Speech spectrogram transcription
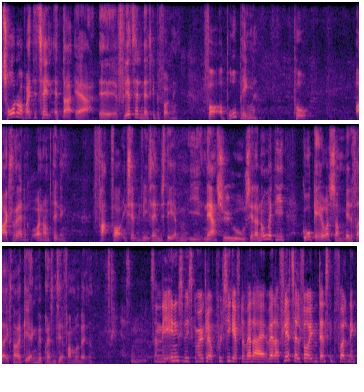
Tror du oprigtigt talt, at der er øh, flertal i den danske befolkning, for at bruge pengene på at accelerere den grønne omstilling, frem for eksempelvis at investere dem i nærsygehus, eller nogle af de gode gaver, som Mette Frederiksen og regeringen vil præsentere frem mod valget? sådan indlægsvis skal man jo ikke lave politik efter, hvad der er, hvad der er flertal for i den danske befolkning.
